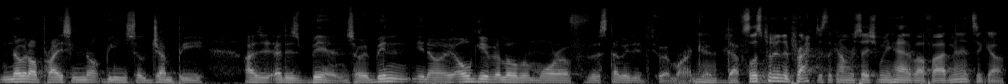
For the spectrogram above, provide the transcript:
nodal pricing not being so jumpy as it has been. So it been you know it'll give a little bit more of stability to a market. Yeah. Definitely. So let's put into practice the conversation we had about five minutes ago.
